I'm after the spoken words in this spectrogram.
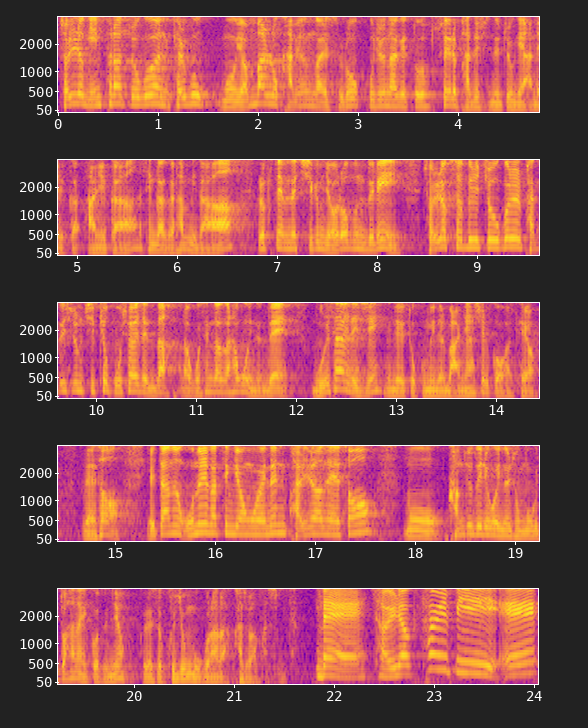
전력 인프라 쪽은 결국 뭐 연말로 가면 갈수록 꾸준하게 또 수혜를 받을 수 있는 쪽이 아닐까, 아닐까 생각을 합니다. 그렇기 때문에 지금 여러분들이 전력 서비 쪽을 반드시 좀 지켜보셔야 된다라고 생각을 하고 있는데 뭘 사야 되지? 굉장히 또 고민을 많이 하실 것 같아요. 그래서 일단은 오늘 같은 경우에는 관련해서 뭐 강조드리고 있는 종목이 또 하나 있거든요. 그래서 그 종목을 하나 가져와 봤습니다. 네, 전력 설비의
